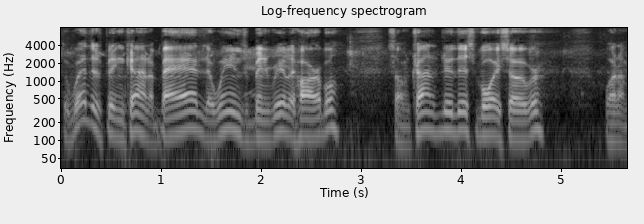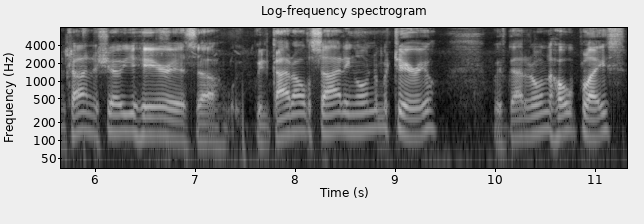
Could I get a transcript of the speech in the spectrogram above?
The weather's been kind of bad. The winds been really horrible. So I'm trying to do this voiceover. What I'm trying to show you here is uh, we've got all the siding on the material. We've got it on the whole place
